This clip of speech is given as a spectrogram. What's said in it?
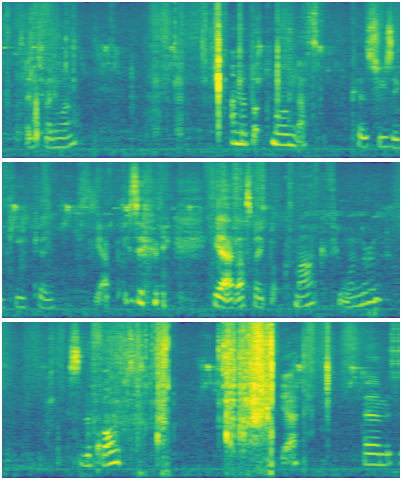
so 21. I'm a book mom, that's because she's a geek and yeah, basically. Yeah, that's my bookmark if you're wondering. So the font. Yeah. Um, it's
